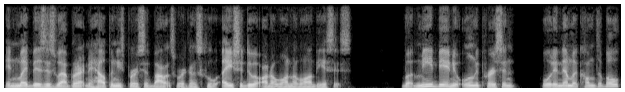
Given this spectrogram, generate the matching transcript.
in my business where I'm currently helping these persons balance work and school, I used to do it on a one-on-one basis. But me being the only person holding them accountable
